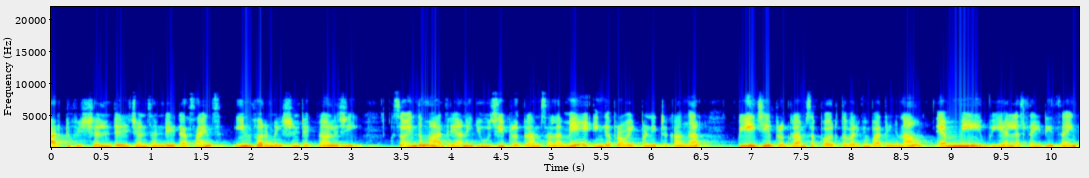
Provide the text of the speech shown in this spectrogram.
artificial intelligence and data science information technology so இந்த மாதிரியான யூஜி ப்ரோக்ராம்ஸ் எல்லாமே இங்கே ப்ரொவைட் பண்ணிட்டுருக்காங்க பிஜி ப்ரோக்ராம்ஸை பொறுத்த வரைக்கும் பார்த்தீங்கன்னா ME VLSI design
